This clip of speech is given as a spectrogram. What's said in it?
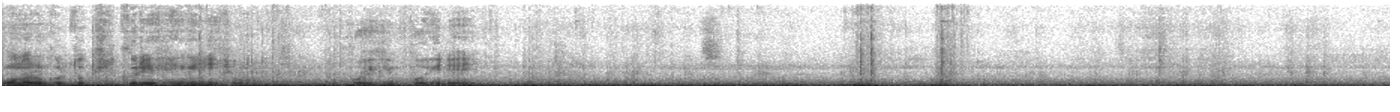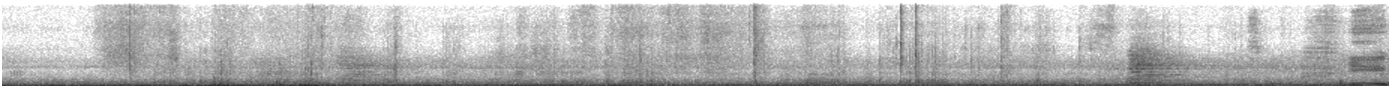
오늘은 그래도 길거리 행인이 좀 보이긴 보이네. 이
